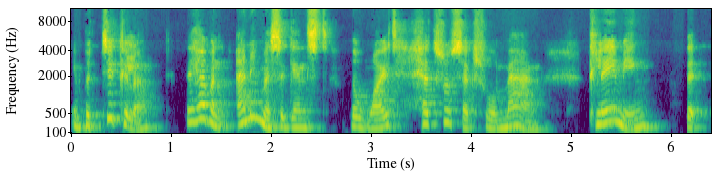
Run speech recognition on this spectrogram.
In particular, they have an animus against the white heterosexual man, claiming that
